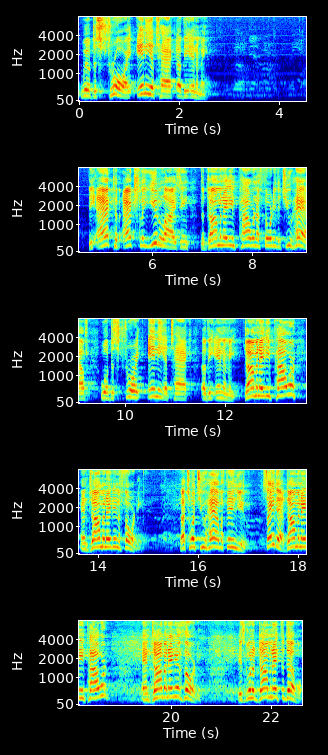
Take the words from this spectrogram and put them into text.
will destroy any attack of the enemy. The act of actually utilizing the dominating power and authority that you have will destroy any attack of the enemy. Dominating power and dominating authority. That's what you have within you. Say that dominating power and dominating authority is going to dominate the devil.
